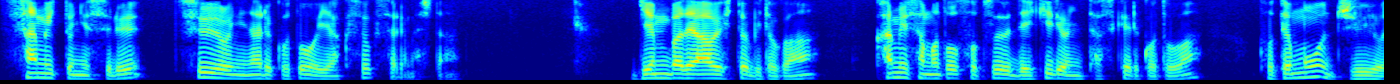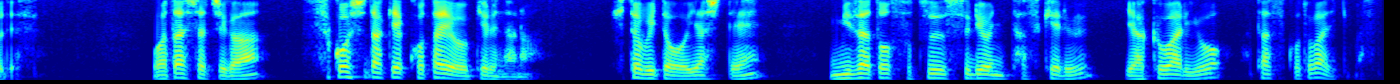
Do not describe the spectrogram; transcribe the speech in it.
サミットにする通路になることを約束されました。現場で会う人々が神様と疎通できるように助けることはとても重要です。私たちが少しだけ答えを受けるなら、人々を癒して、ミザと疎通するように助ける役割を果たすことができます。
